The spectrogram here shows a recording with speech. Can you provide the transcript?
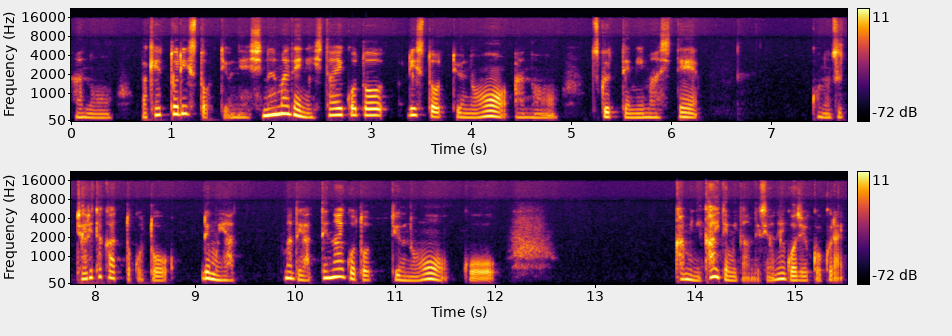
あの、バケットリストっていうね、死ぬまでにしたいことリストっていうのを、あの、作ってみまして、このずっとやりたかったこと、でもや、まだやってないことっていうのを、こう、紙に書いてみたんですよね、50個くらい。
